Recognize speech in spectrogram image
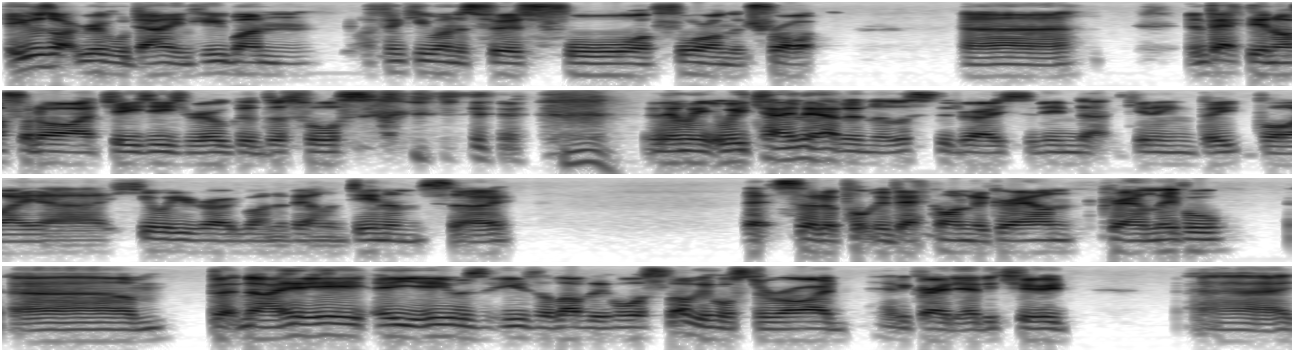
he was like Rebel Dane. He won. I think he won his first four four on the trot. Uh, and back then, I thought, oh, geez, he's real good, this horse. And then we, we came out in a listed race and ended up getting beat by uh, Huey rode one of Allan Denham. So that sort of put me back on the ground ground level. Um, but no, he, he he was he was a lovely horse, lovely horse to ride. Had a great attitude, uh,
